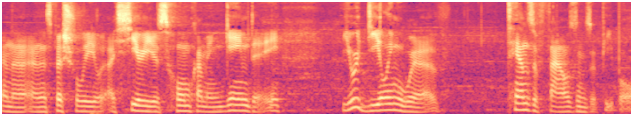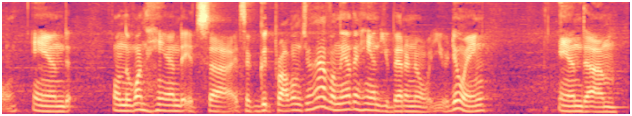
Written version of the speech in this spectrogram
and uh, and especially a serious homecoming game day, you're dealing with tens of thousands of people and. On the one hand, it's uh, it's a good problem to have. On the other hand, you better know what you're doing, and um,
